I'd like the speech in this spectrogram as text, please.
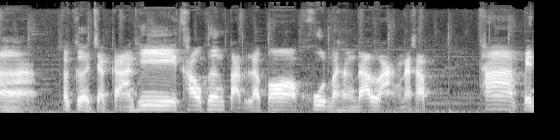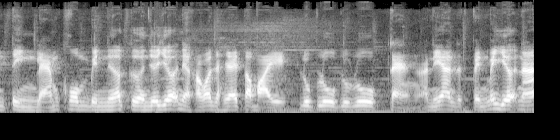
อ่าก็เกิดจากการที่เข้าเครื่องตัดแล้วก็คูดมาทางด้านหลังนะครับ ถ้าเป็นติ่งแหลมคมเป็นเนื้อเกินเยอะๆเนี่ยเขาก็จะใช้ตะไบรูปๆรูปๆแต่ง อันนี้อาจจะเป็นไม่เยอะนะ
